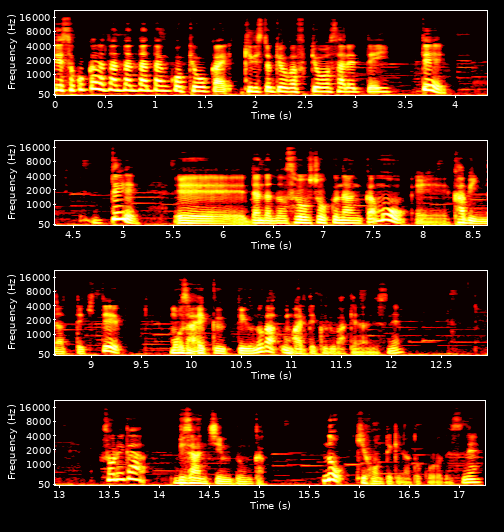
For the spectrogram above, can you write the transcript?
で、そこからだんだんだんだんこう教会、キリスト教が布教されていって、で、えー、だんだんだん装飾なんかも、えー、過敏になってきて、モザイクっていうのが生まれてくるわけなんですね。それがビザンチン文化の基本的なところですね。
